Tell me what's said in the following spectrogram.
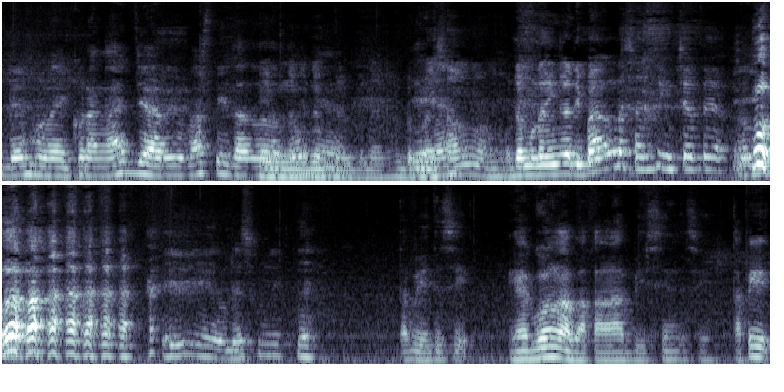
Dia mulai kurang ajar pasti tato Iya bener bener bener bener. Udah mulai songong. Udah mulai nggak dibalas anjing chatnya. iya udah sulit dah. Tapi itu sih ya gua nggak bakal habisin sih. Tapi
